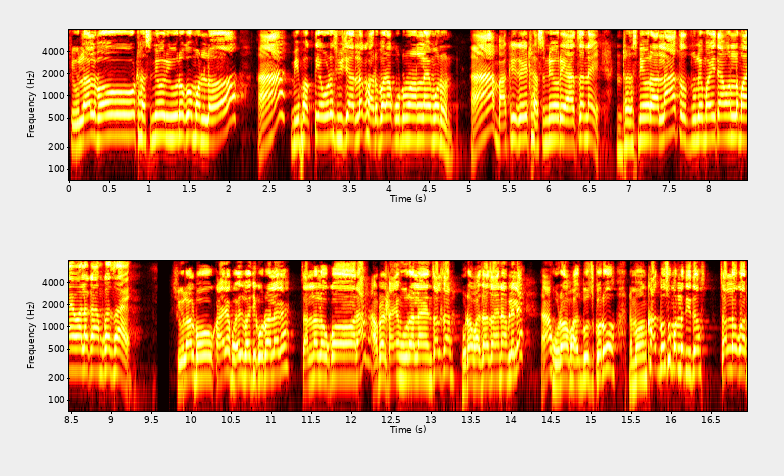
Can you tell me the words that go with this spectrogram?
शिवलाल भाऊ ठसणीवर येऊ नको म्हणलं. हा? मी फक्त एवढंच विचारलं हरभरा कुठून आणलाय म्हणून. हा? बाकी काही ठसणीवर यायचं नाही. ठसणीवर आला तर तुला माहिती आहे म्हणलं मायवाला काम कसं आहे. शिवलाल भाऊ काय भैस भाजी करू राहिला का? चाल ना लवकर हा? आपला टाइम उराला आहे चल चल. हुडा भाजाचा आहे ना आपल्याला? हा? हुडा भाजबूज करू. न मग खात बसू म्हणलं तिथं. चल लवकर.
